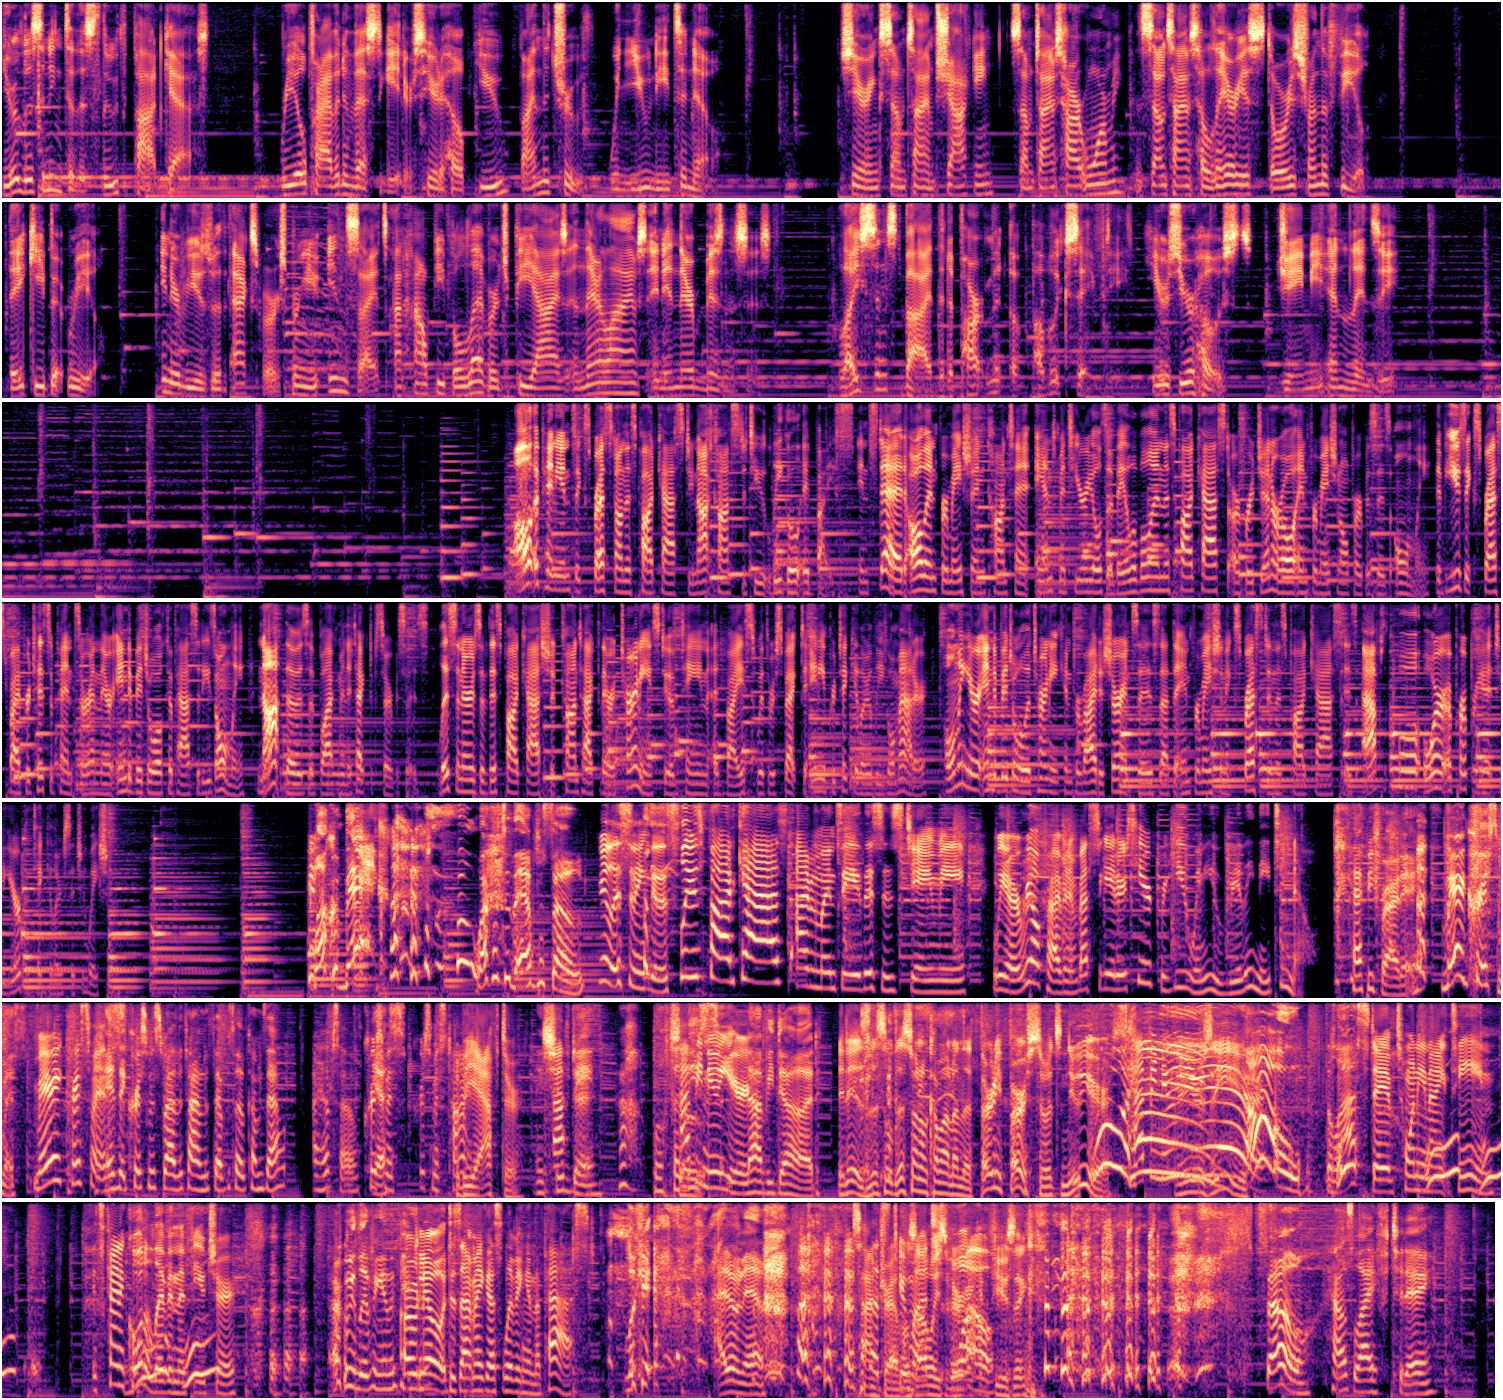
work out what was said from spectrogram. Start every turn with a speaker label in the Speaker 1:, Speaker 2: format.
Speaker 1: You're listening to the Sleuth Podcast. Real private investigators here to help you find the truth when you need to know. Sharing sometimes shocking, sometimes heartwarming, and sometimes hilarious stories from the field. They keep it real. Interviews with experts bring you insights on how people leverage PIs in their lives and in their businesses. Licensed by the Department of Public Safety. Here's your hosts, Jamie and Lindsay.
Speaker 2: All opinions expressed on this podcast do not constitute legal advice. Instead, all information, content, and materials available in this podcast are for general informational purposes only. The views expressed by participants are in their individual capacities only, not those of Blackman Detective Services. Listeners of this podcast should contact their attorneys to obtain advice with respect to any particular legal matter. Only your individual attorney can provide assurances that the information expressed in this podcast is applicable or appropriate to your particular situation.
Speaker 3: Welcome back. Welcome to the episode.
Speaker 2: You're listening to the Sleuth Podcast. I'm Lindsay. This is Jamie. We are real private investigators here for you when you really need to know.
Speaker 3: Happy Friday. Merry Christmas.
Speaker 2: Merry Christmas.
Speaker 3: Is it Christmas by the time this episode comes out?
Speaker 2: I hope so. Christmas. Christmas time.
Speaker 1: It'll be after.
Speaker 3: It should
Speaker 2: After.
Speaker 3: be. Ah, well,
Speaker 2: Happy
Speaker 3: Feliz
Speaker 2: New Year.
Speaker 3: Navidad.
Speaker 1: It is. This will, this one will come out on the 31st, so it's New Year's.
Speaker 2: Ooh, Happy New
Speaker 1: New
Speaker 2: Year.
Speaker 1: Year's Eve.
Speaker 2: Oh, the last day of 2019. It's kind of cool to live in the future.
Speaker 3: Are we living in the oh, future?
Speaker 2: Oh no, does that make us living in the past? Look at
Speaker 3: I don't know.
Speaker 1: Time travel is
Speaker 2: much.
Speaker 1: always very
Speaker 2: Wow.
Speaker 1: confusing.
Speaker 3: So, how's life today?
